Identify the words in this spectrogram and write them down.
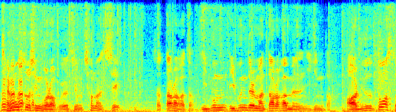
잘못 쏘신 거라고요? 지금 천원씩? 자 따라가자. 이분 이분들만 따라가면 이긴다. 아 류도 또 왔어.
